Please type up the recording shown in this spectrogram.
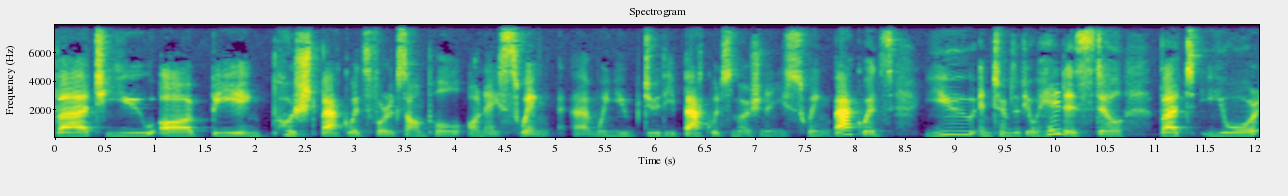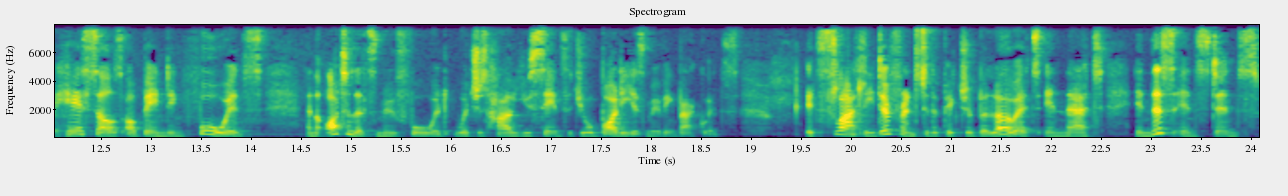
but you are being pushed backwards, for example, on a swing. Um, when you do the backwards motion and you swing backwards, you, in terms of your head, is still, but your hair cells are bending forwards and the otoliths move forward, which is how you sense that your body is moving backwards. It's slightly different to the picture below it in that, in this instance,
